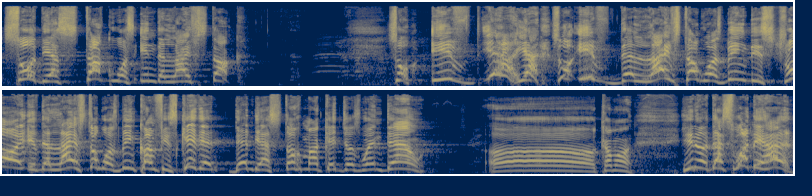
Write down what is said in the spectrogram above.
So their stock was in the livestock. So if, yeah, yeah. So if the livestock was being destroyed, if the livestock was being confiscated, then their stock market just went down. Oh, come on. You know, that's what they had.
